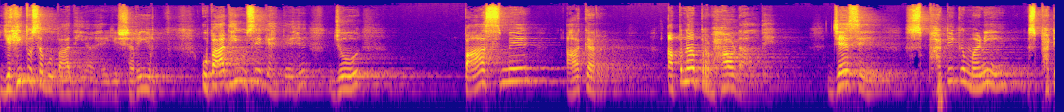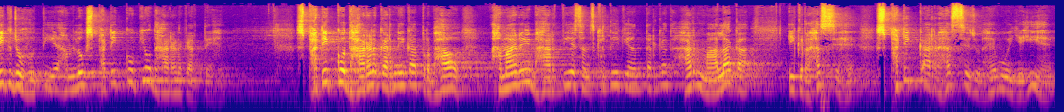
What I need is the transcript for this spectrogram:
यही तो सब उपाधियाँ हैं ये शरीर। उपाधि उसे कहते हैं जो पास में आकर अपना प्रभाव डाल दे। जैसे स्फटिक मणि, स्फटिक जो होती है, हम लोग स्फटिक को क्यों धारण करते हैं? स्फटिक को धारण करने का प्रभाव हमारे भारतीय संस्कृति के अंतर्गत हर माला का एक रहस्य है। स्फटिक का रहस्य जो है, वो यही है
